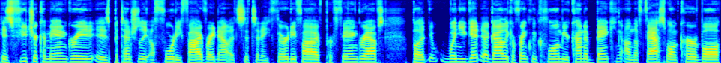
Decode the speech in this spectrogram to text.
His future command grade is potentially a 45 right now. It sits at a 35 per Fangraphs. But when you get a guy like a Franklin Kilome, you're kind of banking on the fastball and curveball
